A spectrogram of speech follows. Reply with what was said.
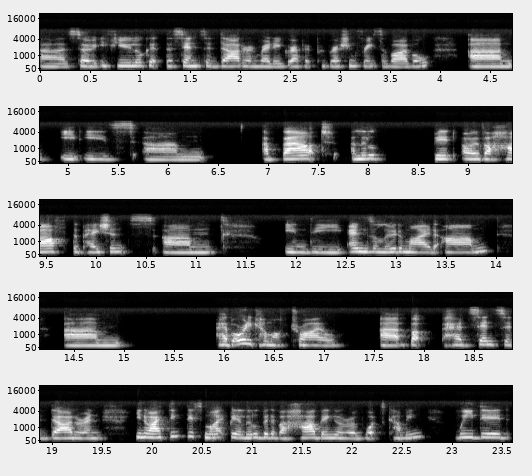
Uh, so if you look at the censored data and radiographic progression-free survival, um, it is um, about a little bit over half the patients um, in the enzalutamide arm um, have already come off trial, uh, but had censored data. And you know, I think this might be a little bit of a harbinger of what's coming we did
